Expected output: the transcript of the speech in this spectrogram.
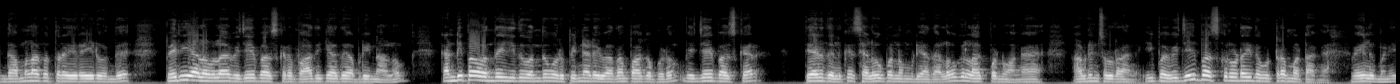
இந்த அமலாக்கத்துறை ரைடு வந்து பெரிய அளவில் விஜயபாஸ்கரை பாதிக்காது அப்படின்னாலும் கண்டிப்பாக வந்து இது வந்து ஒரு பின்னடைவாக தான் பார்க்கப்படும் விஜயபாஸ்கர் தேர்தலுக்கு செலவு பண்ண முடியாத அளவுக்கு லாக் பண்ணுவாங்க அப்படின்னு சொல்கிறாங்க இப்போ விஜய் பாஸ்கரோட இதை விட்டுற மாட்டாங்க. வேலுமணி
